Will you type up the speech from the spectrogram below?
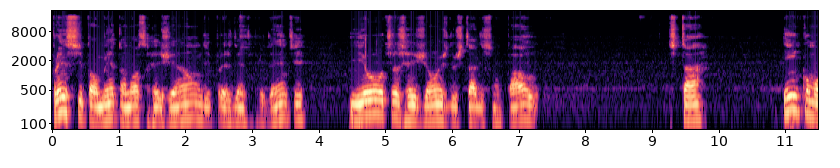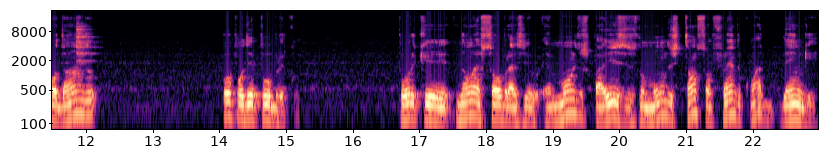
principalmente na nossa região de Presidente Prudente e outras regiões do estado de São Paulo está incomodando o poder público, porque não é só o Brasil, é muitos países do mundo estão sofrendo com a dengue.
